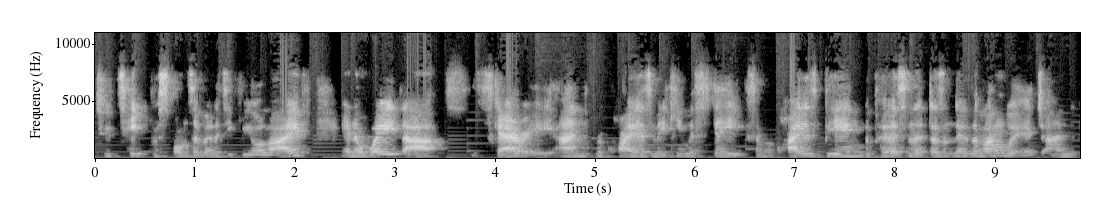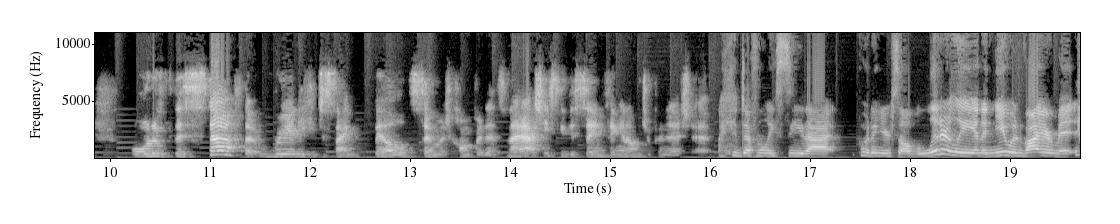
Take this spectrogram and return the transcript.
to take responsibility for your life in a way that's scary and requires making mistakes and requires being the person that doesn't know the language and all of this stuff that really can just like build so much confidence. And I actually see the same thing in entrepreneurship. I can definitely see that putting yourself literally in a new environment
